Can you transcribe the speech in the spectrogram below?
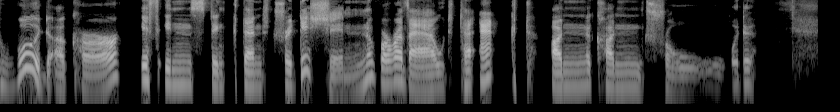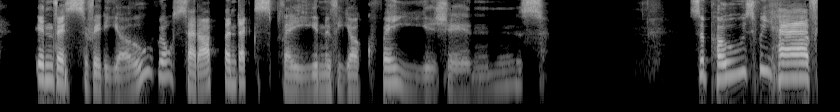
would occur if instinct and tradition were allowed to act uncontrolled. In this video, we'll set up and explain the equations. Suppose we have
